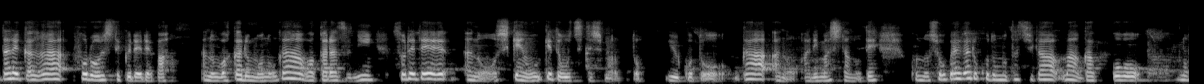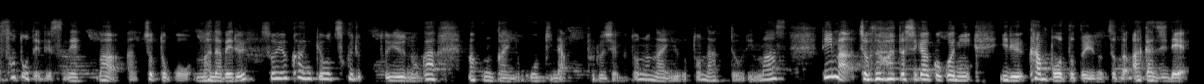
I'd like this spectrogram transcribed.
誰かがフォローしてくれれば、あの、わかるものがわからずに、それで、あの、試験を受けて落ちてしまうということが、あの、ありましたので、この障害がある子どもたちが、まあ、学校の外でですね、まあ、ちょっとこう、学べる、そういう環境を作るというのが、まあ、今回の大きなプロジェクトの内容となっております。で、今、ちょうど私がここにいるカンポートというのをちょっと赤字で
